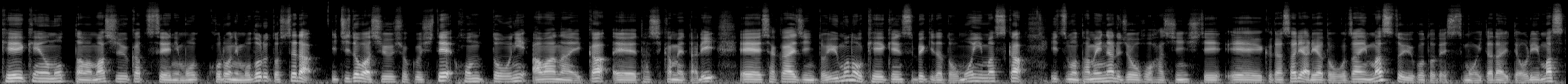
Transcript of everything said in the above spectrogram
経験を持ったまま就活生の頃に戻るとしたら一度は就職して本当に合わないか、えー、確かめたり、えー、社会人というものを経験すべきだと思いますかいつもためになる情報を発信して、えー、くださりありがとうございますということで質問いただいております。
